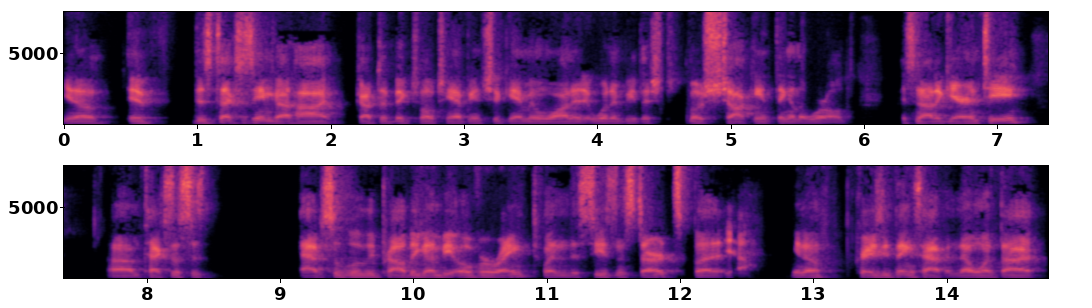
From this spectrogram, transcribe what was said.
you know, if this Texas team got hot, got to Big 12 championship game and won it, it wouldn't be the sh- most shocking thing in the world. It's not a guarantee. Um, Texas is absolutely probably going to be overranked when the season starts, but yeah. you know, crazy things happen. No one thought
